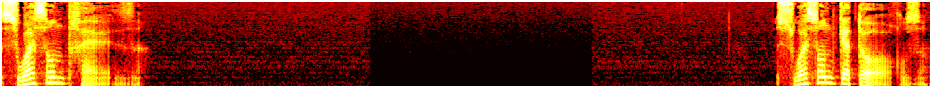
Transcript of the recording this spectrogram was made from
soixante-treize. Soixante-quatorze,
